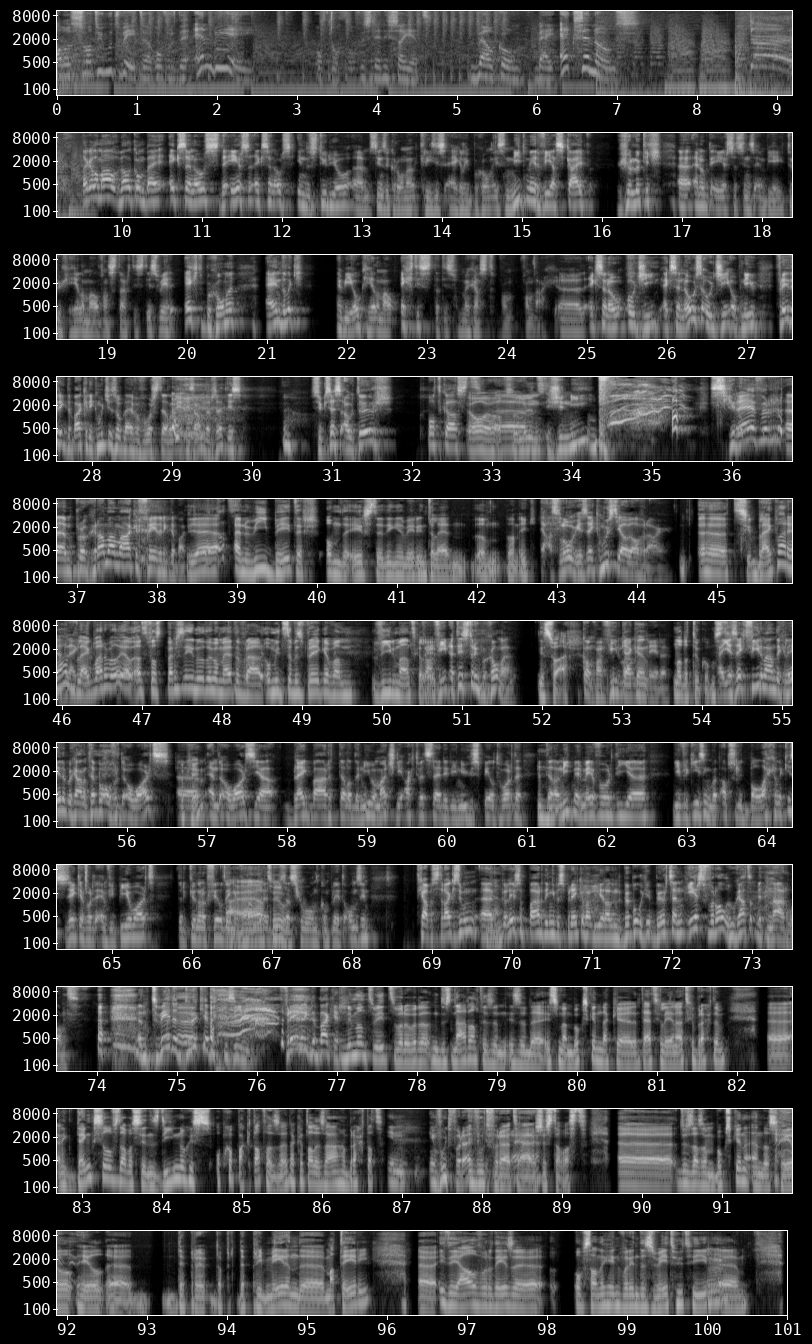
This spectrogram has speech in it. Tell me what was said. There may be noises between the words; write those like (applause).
Alles wat u moet weten over de NBA. Of toch volgens Dennis Sayed. Welkom bij XNO's. Dag allemaal, welkom bij XNO's, de eerste XNO's in de studio ehm, sinds de coronacrisis eigenlijk begonnen is. Niet meer via Skype, gelukkig. Eh, en ook de eerste sinds de NBA terug helemaal van start is. Het is weer echt begonnen, eindelijk. En wie ook helemaal echt is, dat is mijn gast van vandaag. Eh, de XNO OG, XNO's OG opnieuw. Frederik de Bakker, ik moet je zo blijven voorstellen. Het is anders, hè. Het is succesauteur, podcast, Oh, ja, absoluut. ehm, genie, (laughs) schrijver, ehm, programmamaker Frederik de Bakker. Ja, dat? en wie beter om de eerste dingen weer in te leiden dan, dan ik? Ja, dat is logisch. hè. Ik moest jou wel vragen. Eh, blijkbaar, ja. Blijkbaar. Blijkbaar, wel. Ja. Het was per se nodig om mij te vragen. Om iets te bespreken van vier maanden geleden. Van vier, het is terug begonnen. Is waar. Kom, van vier maanden geleden. naar de toekomst. Ja, je zegt vier maanden geleden, we gaan het hebben over de awards. Ehm, en de awards, ja, blijkbaar tellen de nieuwe match, die acht wedstrijden die nu gespeeld worden, Mhm. tellen niet meer mee voor die, eh, die verkiezing, wat absoluut belachelijk is. Zeker voor de MVP Award. Er kunnen nog veel dingen Ah, ja, veranderen, dus dat is gewoon complete onzin. Dat gaan we straks doen. Eh, Ja. Ik wil eerst een paar dingen bespreken van die er al in de bubbel gebeurd zijn. Eerst vooral, hoe gaat het met Naarland? (laughs) een tweede druk heb ik gezien. Frederik de Bakker. Niemand weet waarover dat... Dus Naarland is, een, is, een, eh, is mijn boekje dat ik eh, een tijd geleden uitgebracht heb. Eh, en ik denk zelfs dat we sindsdien nog eens opgepakt hadden. Hè, dat ik het al eens aangebracht had. In, in voet vooruit. In voet vooruit, ja, juist dat was het. Dus dat is een boekje en dat is heel, heel eh, depre- dep- deprimerende materie. Ideaal voor deze omstandigheden, voor in de zweethut hier. Mhm. Eh,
